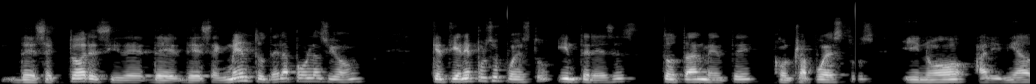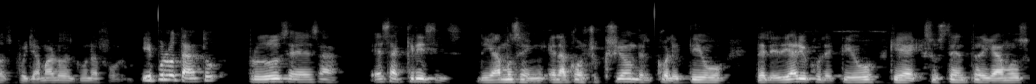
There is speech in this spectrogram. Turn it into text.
de sectores y de, de segmentos de la población que tiene, por supuesto, intereses totalmente contrapuestos y no alineados, por llamarlo de alguna forma. Y por lo tanto, produce esa, esa crisis, digamos, en, en la construcción del colectivo del ideario colectivo que sustenta, digamos,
